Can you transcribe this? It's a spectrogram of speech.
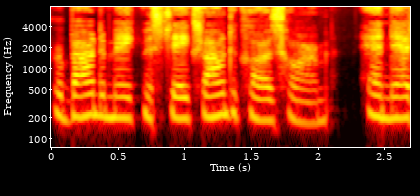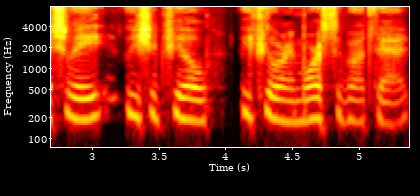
we're bound to make mistakes, bound to cause harm, and naturally we should feel we feel remorse about that.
